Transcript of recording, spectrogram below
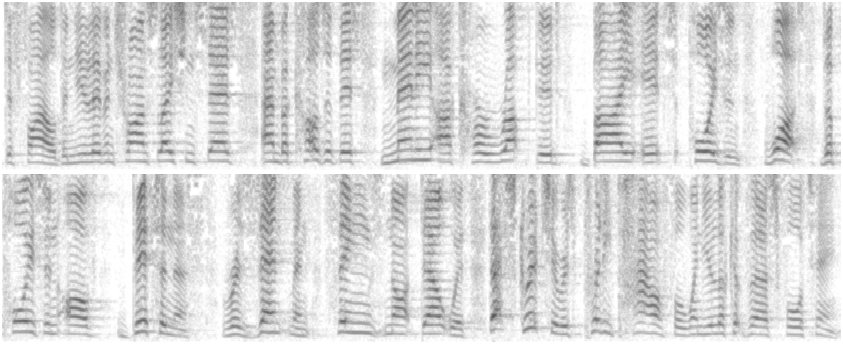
defiled. The New Living Translation says, and because of this, many are corrupted by its poison. What? The poison of bitterness, resentment, things not dealt with. That scripture is pretty powerful when you look at verse 14.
